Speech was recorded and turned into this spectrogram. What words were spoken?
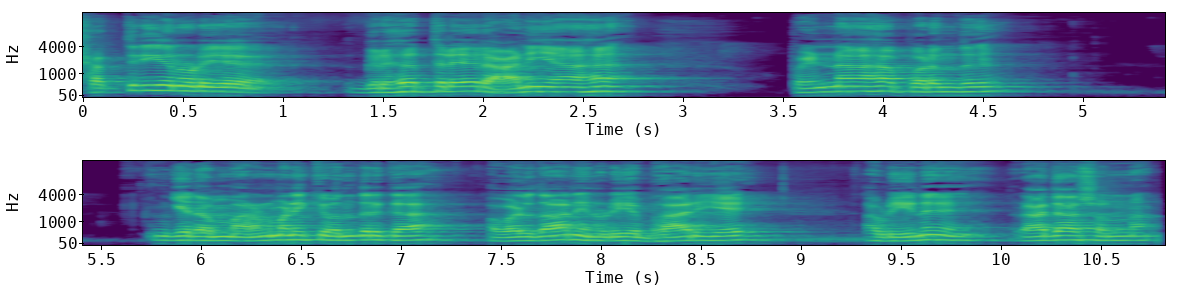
க்ஷத்திரியனுடைய கிரகத்திலே ராணியாக பெண்ணாக பிறந்து இங்கே நம்ம அரண்மனைக்கு வந்திருக்கா? அவள் தான் என்னுடைய பாரியே அப்படின்னு ராஜா சொன்னான்.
